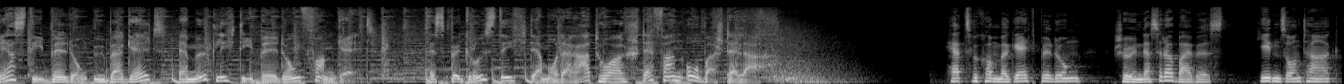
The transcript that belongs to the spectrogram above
Erst die Bildung über Geld ermöglicht die Bildung von Geld. Es begrüßt dich der Moderator Stefan Obersteller. Herzlich willkommen bei Geldbildung. Schön, dass du dabei bist. Jeden Sonntag,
